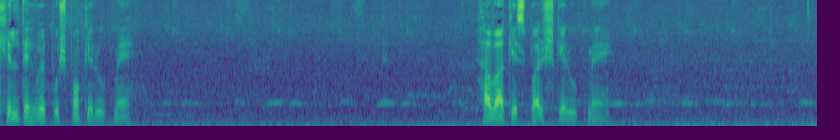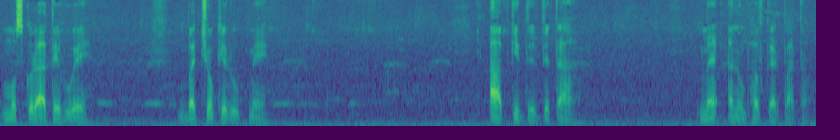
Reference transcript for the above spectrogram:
खिलते हुए पुष्पों के रूप में हवा के स्पर्श के रूप में मुस्कुराते हुए बच्चों के रूप में आपकी दिव्यता मैं अनुभव कर पाता हूँ।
